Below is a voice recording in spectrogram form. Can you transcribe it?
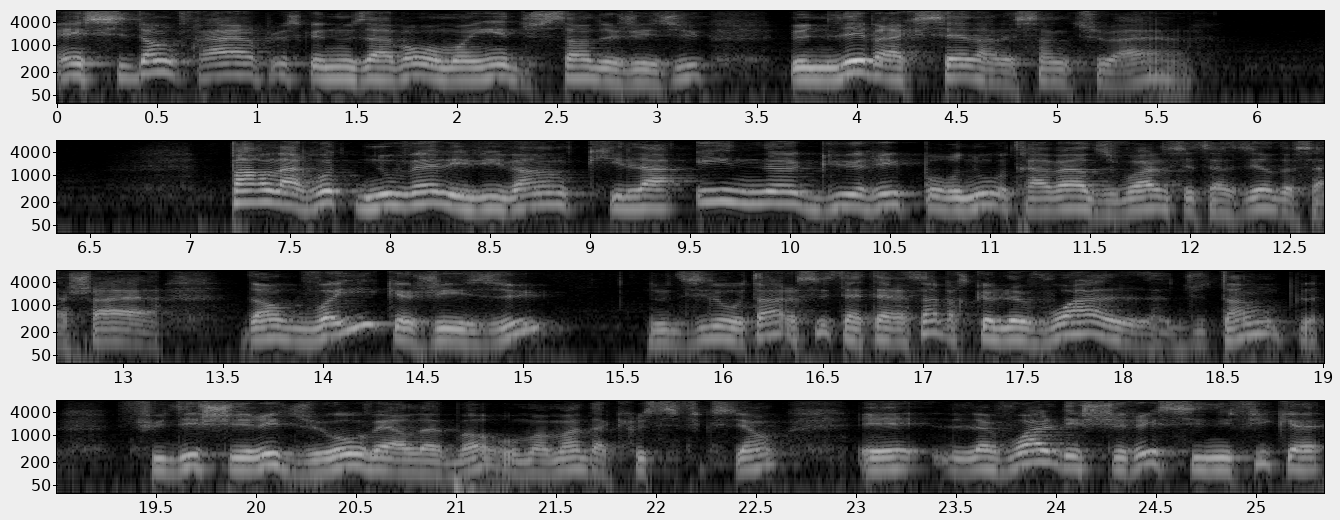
Ainsi donc, frères, puisque nous avons au moyen du sang de Jésus une libre accès dans le sanctuaire, par la route nouvelle et vivante qu'il a inaugurée pour nous au travers du voile, c'est-à-dire de sa chair. Donc, voyez que Jésus nous dit l'auteur ici, c'est intéressant parce que le voile du temple fut déchiré du haut vers le bas au moment de la crucifixion. Et le voile déchiré signifie que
